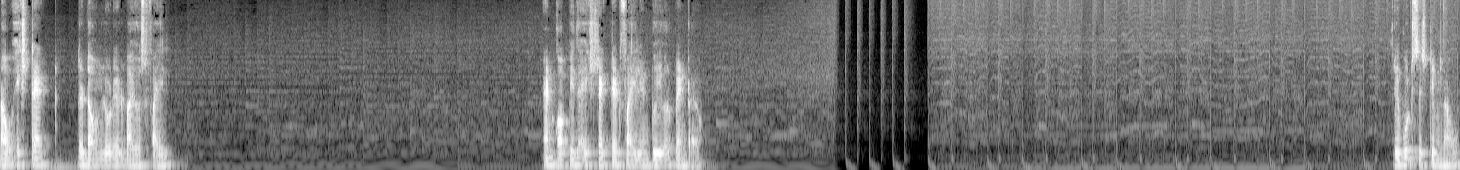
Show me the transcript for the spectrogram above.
Now extract the downloaded BIOS file and copy the extracted file into your pen drive. Reboot system now.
